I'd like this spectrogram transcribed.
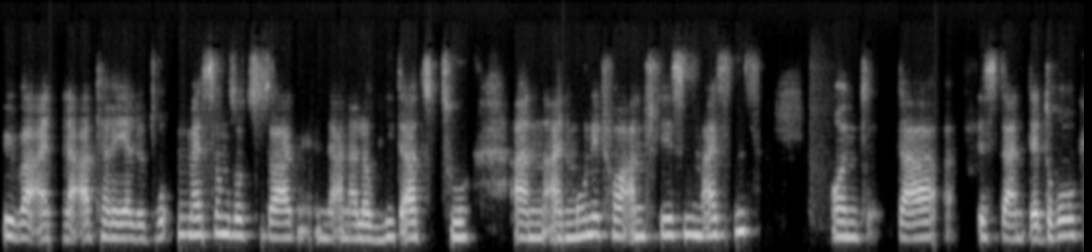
über eine arterielle Druckmessung sozusagen in der Analogie dazu an einen Monitor anschließen meistens. Und da ist dann der Druck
